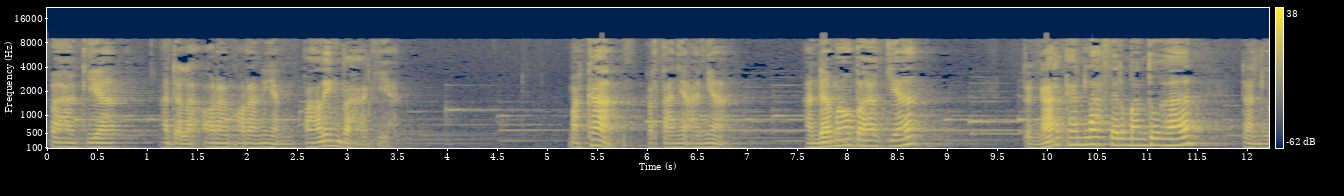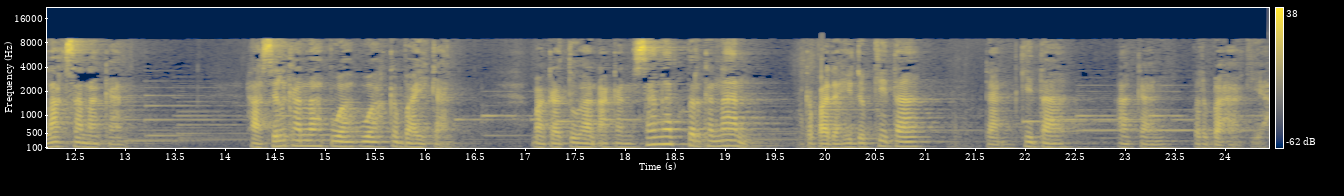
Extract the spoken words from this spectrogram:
bahagia adalah orang-orang yang paling bahagia. Maka pertanyaannya, Anda mau bahagia? Dengarkanlah firman Tuhan dan laksanakan hasilkanlah buah-buah kebaikan, maka Tuhan akan sangat berkenan kepada hidup kita dan kita akan berbahagia.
